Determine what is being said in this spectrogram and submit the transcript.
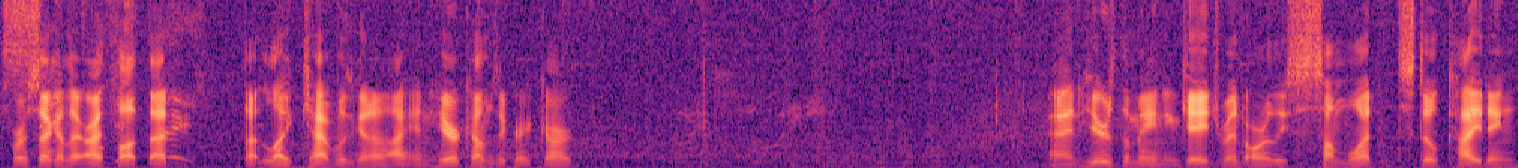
for a second there I thought that that light cav was gonna die. And here comes the great guard. And here's the main engagement, or at least somewhat, still kiting.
